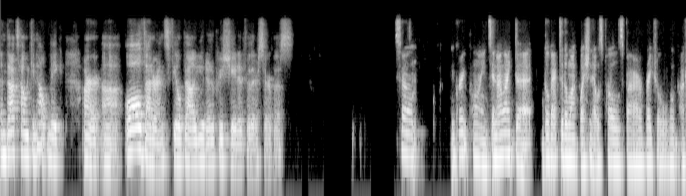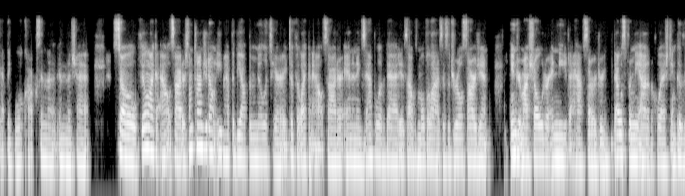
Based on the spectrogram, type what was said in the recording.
and that's how we can help make our uh, all veterans feel valued and appreciated for their service so great points and i like to go back to the one question that was posed by Rachel, I think Wilcox in the in the chat. So feeling like an outsider, sometimes you don't even have to be out the military to feel like an outsider. And an example of that is I was mobilized as a drill sergeant, injured my shoulder and needed to have surgery. That was for me out of the question because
